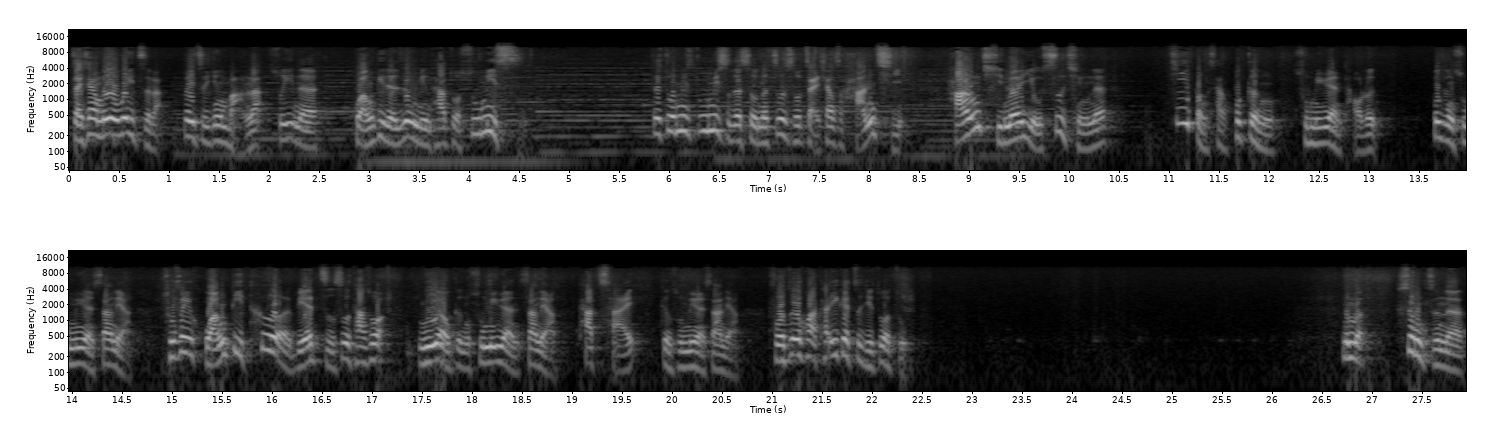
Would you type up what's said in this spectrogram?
宰相没有位置了，位置已经满了，所以呢，皇帝呢任命他做枢密使。在做秘枢密使的时候呢，这时候宰相是韩琦，韩琦呢有事情呢，基本上不跟枢密院讨论，不跟枢密院商量，除非皇帝特别指示他说你要跟枢密院商量，他才跟枢密院商量，否则的话他应该自己做主。那么，甚至呢，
